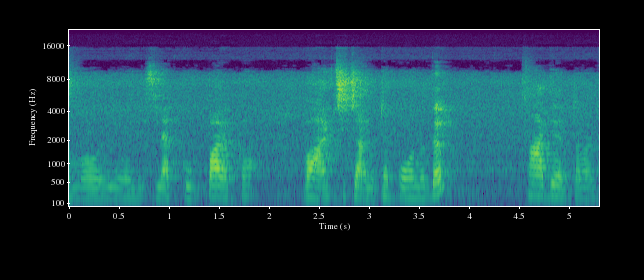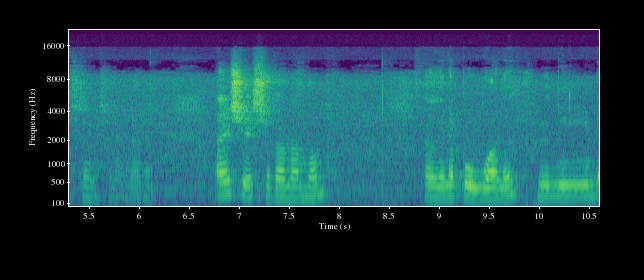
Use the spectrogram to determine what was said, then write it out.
നമ്മൾ ഒന്നും വേണ്ടിയിട്ടില്ല കുപ്പായൊക്കെ വാങ്ങിച്ചിട്ടാണ് കേട്ടോ പോകുന്നത് ആദ്യം കേട്ടോ വാങ്ങിച്ചിട്ടാണ് മനസ്സിലാകുന്നത് അതിനുശേഷം ഇതാ നമ്മൾ അങ്ങനെ പോവാണ്. ഒരു നീണ്ട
